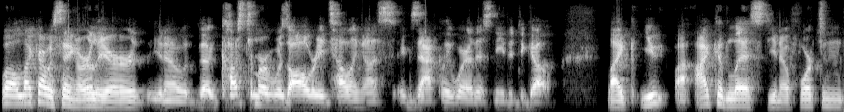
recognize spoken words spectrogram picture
Well, like I was saying earlier, you know, the customer was already telling us exactly where this needed to go like you i could list you know fortune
